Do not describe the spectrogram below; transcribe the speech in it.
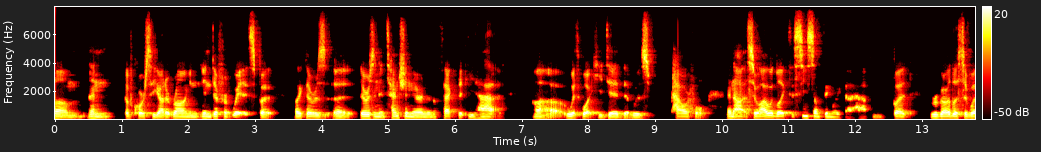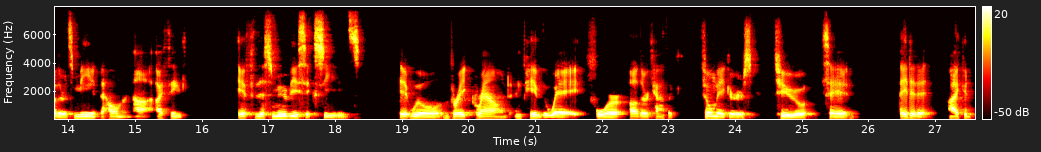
Um, and of course, he got it wrong in, in different ways, but like there was a, there was an intention there and an effect that he had uh, with what he did that was powerful. And I, so I would like to see something like that happen. But regardless of whether it's me at the helm or not, I think if this movie succeeds, it will break ground and pave the way for other Catholic filmmakers to say, they did it. I could,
